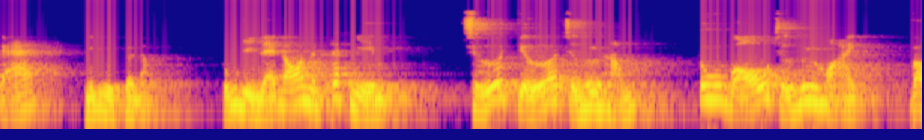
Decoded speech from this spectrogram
cả những người cơ đốc. Cũng vì lẽ đó nên trách nhiệm sửa chữa sự hư hỏng, tu bổ sự hư hoại và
